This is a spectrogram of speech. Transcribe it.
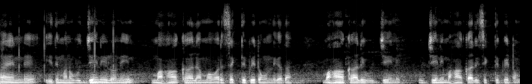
హాయ్ అండి ఇది మన ఉజ్జయినిలోని మహాకాళి అమ్మవారి శక్తిపీఠం ఉంది కదా? మహాకాళి ఉజ్జయిని ఉజ్జయిని మహాకాళి శక్తిపీఠం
